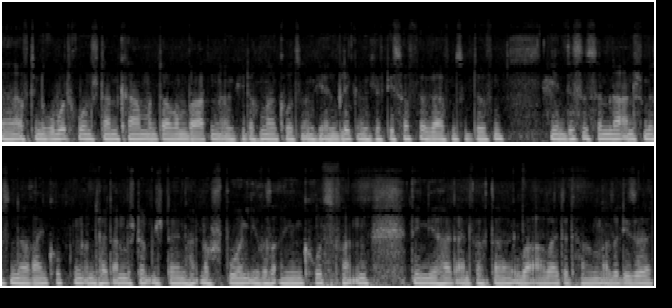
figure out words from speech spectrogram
äh, auf den Robotron-Stand kamen und darum baten, irgendwie doch mal kurz irgendwie einen Blick irgendwie auf die Software werfen zu dürfen, ihren Disassembler anschmissen, da reinguckten und halt an bestimmten Stellen halt noch Spuren ihres eigenen Codes fanden, den die halt einfach da überarbeitet haben. Also diese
